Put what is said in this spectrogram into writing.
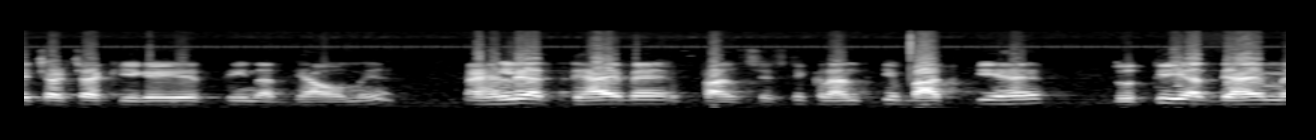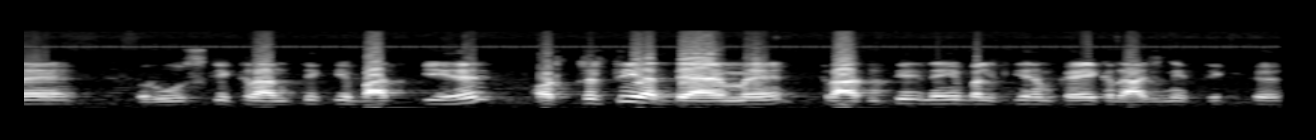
चर्चा की गई है तीन अध्यायों में। पहले अध्याय में फ्रांसीसी क्रांति की बात की है द्वितीय अध्याय में रूस की क्रांति की बात की है और तृतीय अध्याय में क्रांति नहीं बल्कि हम कहें एक राजनीतिक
